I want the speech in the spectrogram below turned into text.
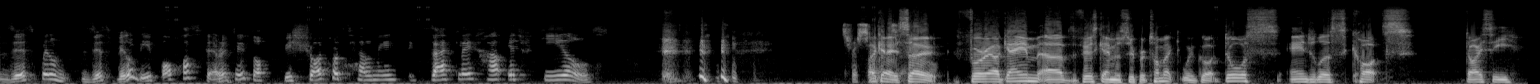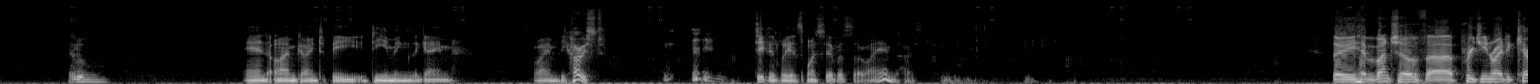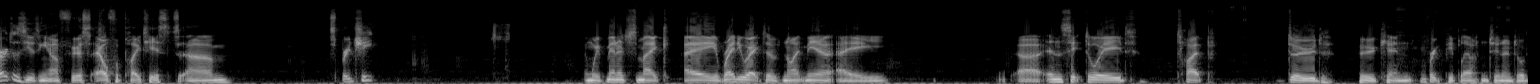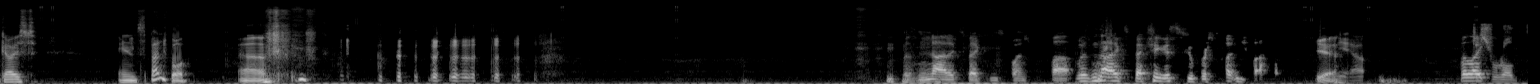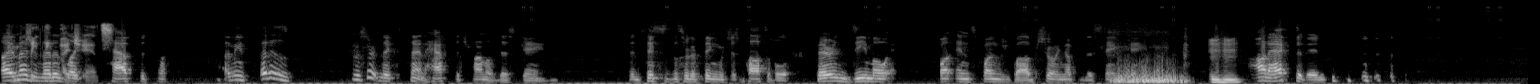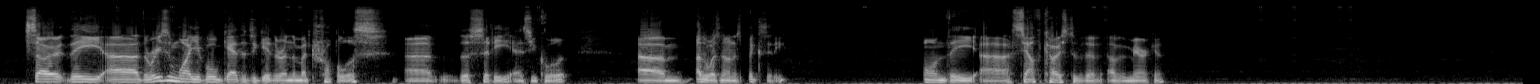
this will this will be for posterity, so be sure to tell me exactly how it feels. okay, so for our game, uh, the first game of Super Atomic, we've got Dorse, Angelus, Cots, Dicey. Hello. And I'm going to be DMing the game. So I am the host. Technically, it's my server, so I am the host. They have a bunch of uh, pre-generated characters using our first alpha playtest um, spreadsheet. And we've managed to make a radioactive nightmare, a uh, insectoid type dude who can freak people out and turn into a ghost, and SpongeBob. Uh, was not expecting SpongeBob. Was not expecting a super SpongeBob. Yeah. Yeah. But like, I imagine that is like chance. half the charm. I mean, that is to a certain extent half the charm of this game. That this is the sort of thing which is possible. Baron Zemo and SpongeBob showing up in the same game hmm on accident. So the uh, the reason why you've all gathered together in the metropolis, uh, the city as you call it, um, otherwise known as Big City, on the uh, south coast of of America.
